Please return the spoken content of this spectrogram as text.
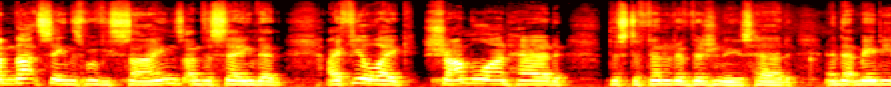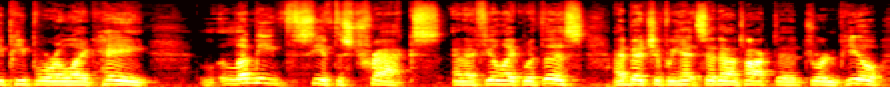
I'm not saying this movie signs. I'm just saying that I feel like Shyamalan had this definitive vision in his head, and that maybe people were like, "Hey, let me see if this tracks." And I feel like with this, I bet you if we had sat down and talked to Jordan Peele,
